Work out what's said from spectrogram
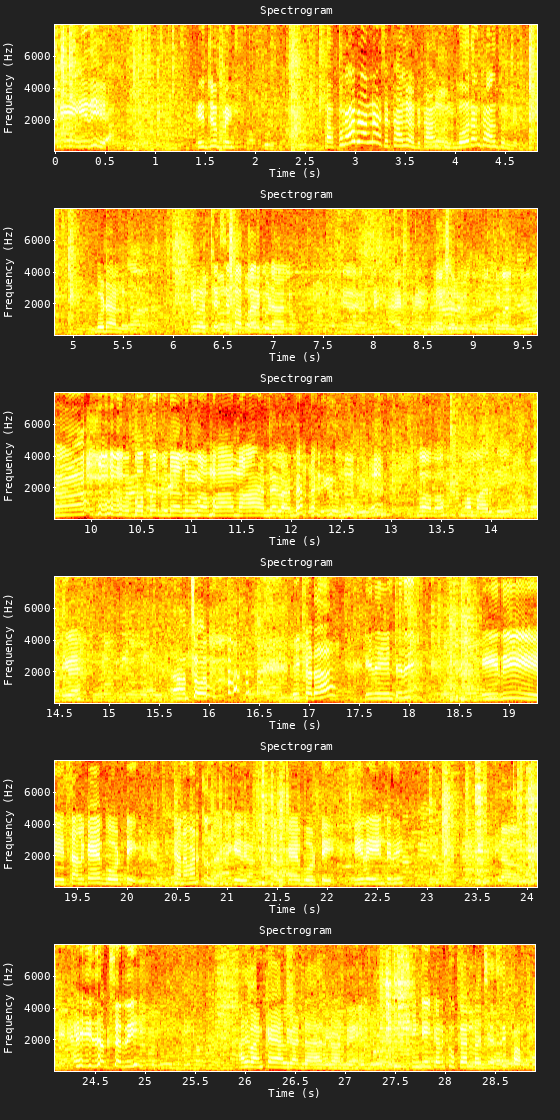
ఇది ఇది. ఇది చూపి. పప్పు కాదు అన్న కాలుతుంది కాలుతుంది. ఘోరం కాలుతుంది. గుడాలు. ఇవి వచ్చేసి బొబ్బరి గుడాలు అయిపోయింది. బొబ్బరి గుడాలు మా మా మా అన్నలు అందరు రెడీ ఉన్నారు మా మా మరిది. చూ ఇక్కడ ఇది ఏంటిది? ఇది తలకాయ బోటి. కనబడుతుందా? ఇది తలకాయ బోటి. ఇది ఏంటిది? ఇది ఒకసారి అది వంకాయ ఆలుగడ్డ అదిగోండి. ఇంక ఇక్కడ కుక్కర్లో వచ్చేసి పప్పు.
